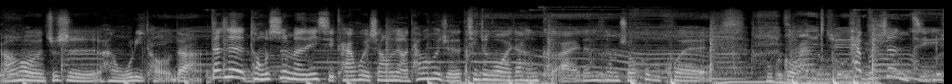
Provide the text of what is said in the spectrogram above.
然后就是很无厘头的。但是同事们一起开会商量，他们会觉得清蒸锅外虾很可爱，但是他们说会不会不够，太不正经了。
